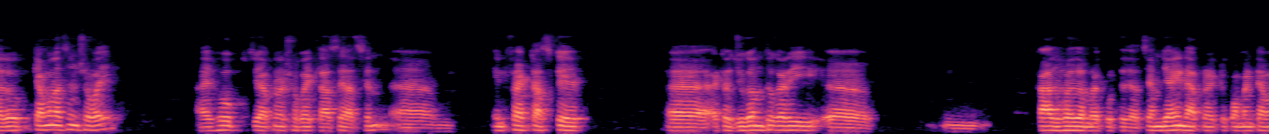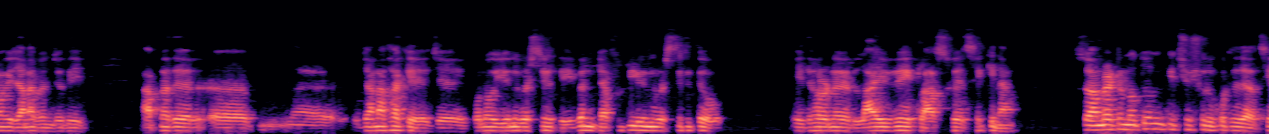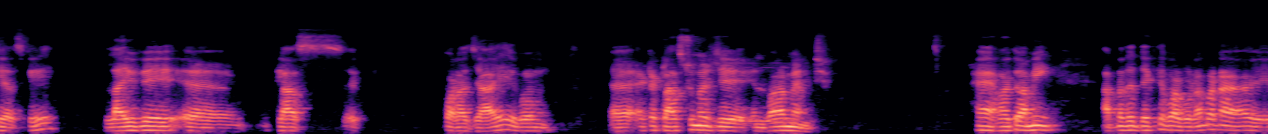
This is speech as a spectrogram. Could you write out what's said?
Hello কেমন আছেন সবাই? আই হোপ যে আপনারা সবাই ক্লাসে আছেন। ইনফ্যাক্ট আজকে একটা যুগান্তকারী কাজ হয়তো আমরা করতে যাচ্ছি। আমি জানি না, আপনারা একটু কমেন্টে আমাকে জানাবেন যদি আপনাদের জানা থাকে যে কোনো ইউনিভার্সিটিতে ইভেন ড্যাফোডিল ইউনিভার্সিটিতেও এই ধরনের লাইভে ক্লাস হয়েছে কিনা। সো আমরা একটা নতুন কিছু শুরু করতে যাচ্ছি আজকে। লাইভে ক্লাস করা যায় এবং একটা ক্লাসরুমের যে এনভায়রনমেন্ট হ্যাঁ হয়তো আমি আপনাদের দেখতে পারব না but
